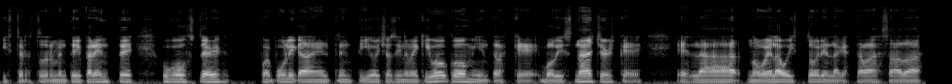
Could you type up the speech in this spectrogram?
historias totalmente diferentes. Hugo Oster fue publicada en el 38, si no me equivoco, mientras que Body Snatchers, que es la novela o historia en la que está basada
